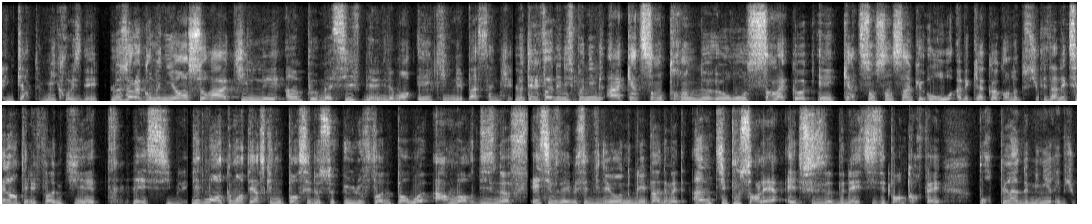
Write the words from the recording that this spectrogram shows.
une carte micro SD. Le seul inconvénient sera qu'il est un peu massif, bien évidemment, et qu'il n'est pas 5G. Le téléphone est disponible à 432 euros sans la coque et 465 euros avec la coque en option. C'est un excellent téléphone qui est très ciblé. Dites-moi en commentaire ce que vous pensez de ce Ulefone Power Armor 19, et vous avez aimé cette vidéo, n'oubliez pas de mettre un petit pouce en l'air et de vous abonner si ce n'est pas encore fait pour plein de mini-reviews.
